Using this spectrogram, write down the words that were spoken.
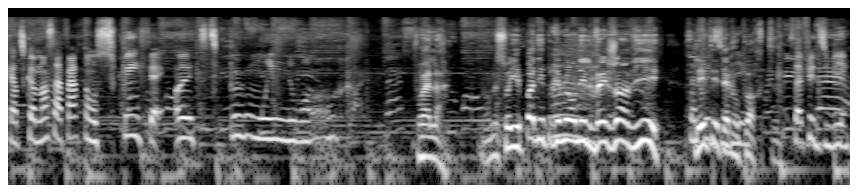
Quand tu commences à faire ton souper, il fait un petit peu moins noir. Voilà. Ne soyez pas déprimés, on est le 20 janvier. Ça L'été est à nos portes. Ça fait du bien.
